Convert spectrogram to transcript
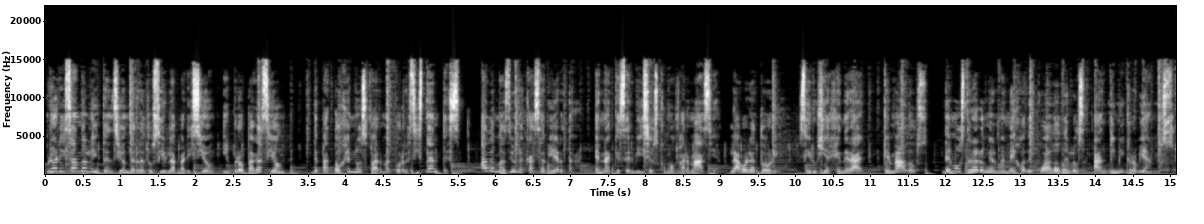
priorizando la intención de reducir la aparición y propagación de patógenos fármaco-resistentes, además de una casa abierta, en la que servicios como farmacia, laboratorio, cirugía general, quemados, demostraron el manejo adecuado de los antimicrobianos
